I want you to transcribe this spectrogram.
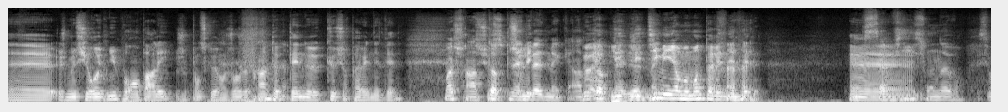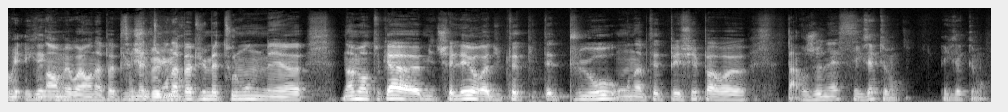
Euh, je me suis retenu pour en parler. Je pense qu'un jour je ferai un top 10 euh, que sur Pavel Nedved. Moi je ferai un top Nedved, mec. Un top les, les 10 meilleurs moments de Pavel Nedved. Euh... Sa vie, son œuvre. Non, mais voilà, on n'a pas pu mettre, on n'a pas pu mettre tout le monde, mais euh... non, mais en tout cas, Michele aurait dû peut-être peut-être plus haut. On a peut-être pêché par par jeunesse. Exactement, exactement.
